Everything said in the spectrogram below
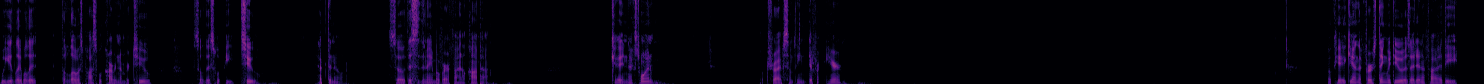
we label it the lowest possible carbon number 2. So this will be 2 heptanone. So this is the name of our final compound. Okay, next one. We'll try something different here. Okay, again, the first thing we do is identify the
